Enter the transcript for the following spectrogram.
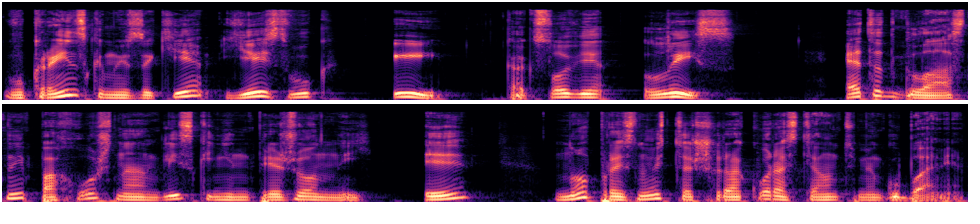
В украинском языке есть звук «и», как в слове «лис». Этот гласный похож на английский ненапряженный «э», но произносится широко растянутыми губами,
